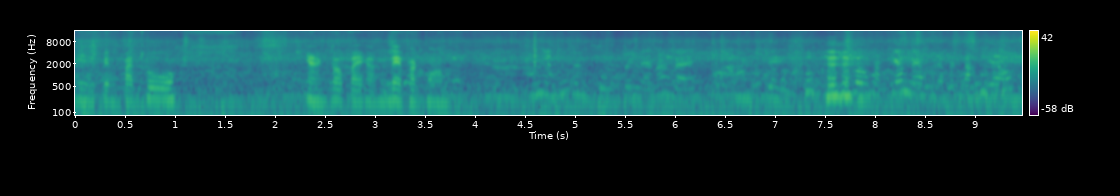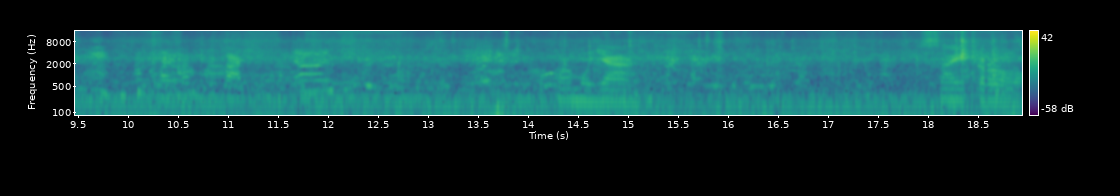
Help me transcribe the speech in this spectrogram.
นี่เป็นปลาทู อย่างต่อไปค่ะแดดผักหอมเอาอย่างที่เป็นปลูกเป็นไหนบ้างไหนเบิ่งผักแก้มแล้วจะเป็นตังแก้วไปบ้านที่บาทผักย่ายพวกข้าวหมูย่างไส้กรอก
